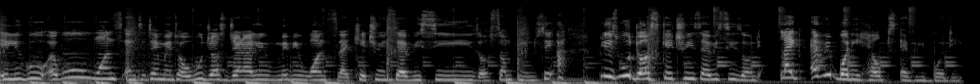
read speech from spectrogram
a legal uh, who wants entertainment or who just generally maybe wants like catering services or something say ah please who does catering services on the, like everybody helps everybody.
